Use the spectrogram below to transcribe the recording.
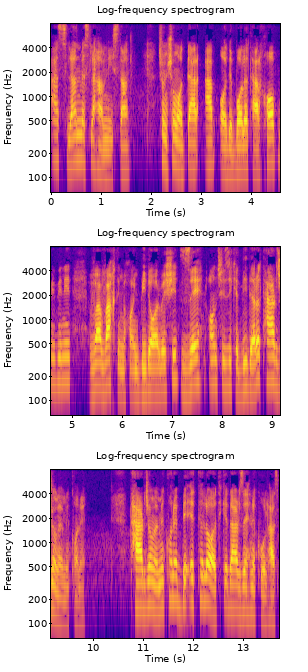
اصلا مثل هم نیستن. چون شما در ابعاد بالاتر خواب می‌بینید و وقتی می‌خواین بیدار بشید ذهن آن چیزی که دیده رو ترجمه می‌کنه. ترجمه می‌کنه به اطلاعاتی که در ذهن کل هست.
